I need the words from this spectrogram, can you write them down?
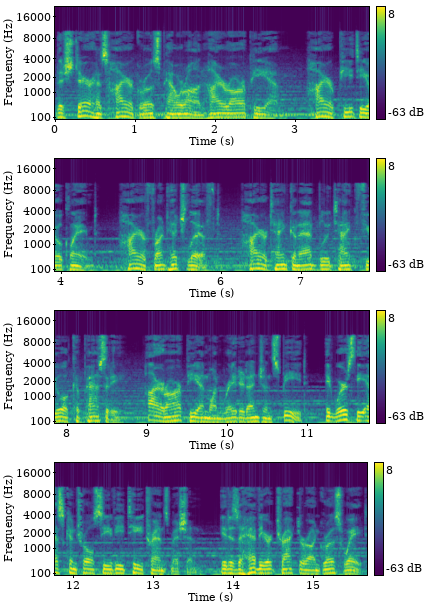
the Steyr has higher gross power on higher RPM, higher PTO claimed, higher front hitch lift, higher tank and AdBlue tank fuel capacity, higher RPM on rated engine speed, it wears the S-Control CVT transmission, it is a heavier tractor on gross weight,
